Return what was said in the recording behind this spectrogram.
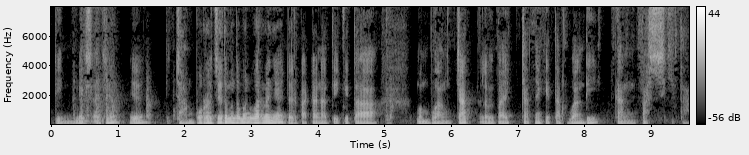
Di mix aja ya. Dicampur aja teman-teman warnanya. Daripada nanti kita membuang cat lebih baik catnya kita buang di kanvas kita.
